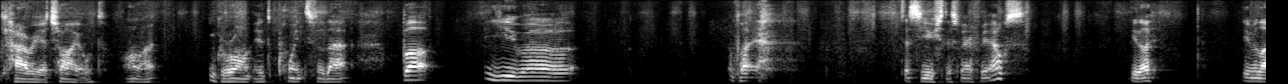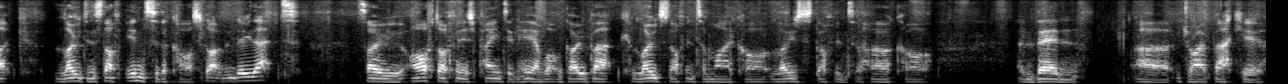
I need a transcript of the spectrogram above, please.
carry a child. All right, granted, points for that. But you uh, but just useless for everything else. You know, even like loading stuff into the car, you can't even do that. So after I finish painting here, I've got to go back, load stuff into my car, load stuff into her car, and then uh, drive back here.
